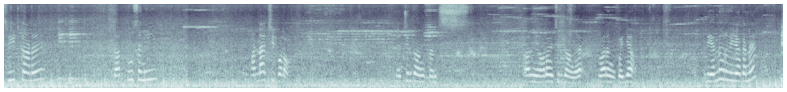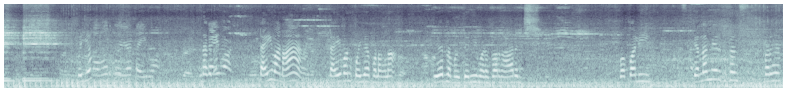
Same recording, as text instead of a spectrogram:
ஸ்வீட் கார்னு தர்பூசணி அண்ணாச்சி பழம். வச்சுருக்காங்க ஃப்ரெண்ட்ஸ் பாருங்கள் எவ்வளோ வச்சுருக்காங்க. பாருங்க கொய்யா. இது எந்த ஊர் கொய்யா கண்ணு? கொய்யா? டைவான் டைவானா டைவான் கொய்யா பழங்களாம் பேர் நம்மளுக்கு தெரிய மாட்டேன் பாருங்கள் ஆரஞ்சு பப்பாளி. எல்லாமே இருக்குது ஃப்ரெண்ட்ஸ் பாருங்கள்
